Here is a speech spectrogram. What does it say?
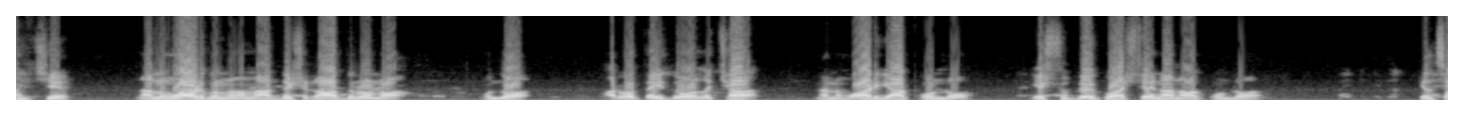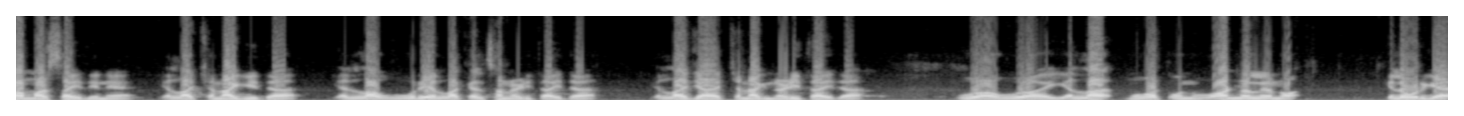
ಹಂಚಿ ನನ್ನ ವಾರ್ಡ್ಗೂ ನನ್ನ ಅಧ್ಯಕ್ಷರಾದ್ರೂ ಒಂದು ಅರವತ್ತೈದು ಲಕ್ಷ ನನ್ನ ವಾರ್ಡ್ಗೆ ಹಾಕ್ಕೊಂಡು ಎಷ್ಟು ಬೇಕು ಅಷ್ಟೇ ನಾನು ಹಾಕ್ಕೊಂಡು ಕೆಲಸ ಮಾಡಿಸ್ತಾ ಇದ್ದೀನಿ. ಎಲ್ಲ ಚೆನ್ನಾಗಿದೆ. ಎಲ್ಲ ಊರೆಲ್ಲ ಕೆಲಸ ನಡೀತಾ ಇದೆ. ಎಲ್ಲ ಜ ಚೆನ್ನಾಗಿ ನಡೀತಾ ಇದೆ. ಎಲ್ಲ ಮೂವತ್ತೊಂದು ವಾರ್ಡ್ನಲ್ಲೇನೋ ಕೆಲವ್ರಿಗೆ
